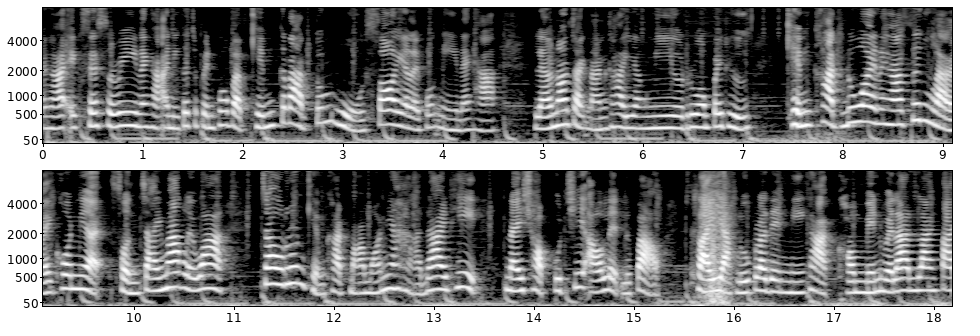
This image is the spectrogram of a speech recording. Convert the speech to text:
นะคะออคเซอรี่นะคะ อันนี้ก็จะเป็นพวกแบบเข็มกลัดตุ้มหูสร้อยอะไรพวกนี้นะคะ แล้วนอกจากนั้นค่ะยังมีรวมไปถึงเข็มขัดด้วยนะคะ ซึ่งหลายๆคนเนี่ยสนใจมากเลยว่า เจ้ารุ่นเข็มขัดมามอนเนี่ยหาได้ที่ในช็อป Gucci Outlet หรือเปล่า ใครอยากรู้ประเด็นนี้ค่ะ คอมเมนต์ไว้ด้านล่างใต้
